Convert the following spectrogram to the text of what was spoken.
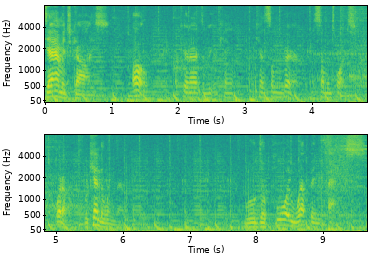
damage, guys. Oh, I can't activate, I can't, I can't summon bear. I summoned twice. Whatever, we're kindling that. We'll deploy weapon X.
